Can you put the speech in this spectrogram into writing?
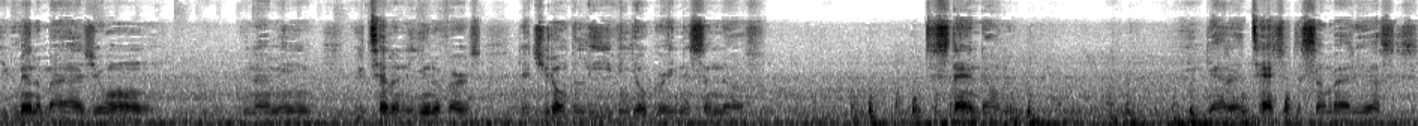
you minimize your own. You know what I mean? You telling the universe that you don't believe in your greatness enough to stand on it. You gotta attach it to somebody else's.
